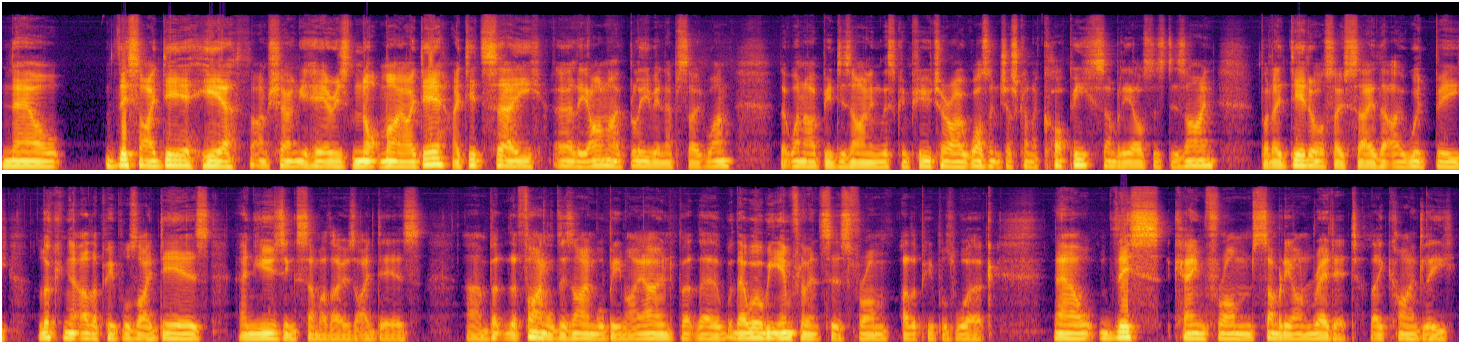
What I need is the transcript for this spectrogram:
Now, this idea here that I'm showing you here is not my idea. I did say early on, I believe in episode one, that when I'd be designing this computer, I wasn't just going to copy somebody else's design, but I did also say that I would be looking at other people's ideas and using some of those ideas. Um, but the final design will be my own, but there, there will be influences from other people's work. Now, this came from somebody on Reddit. They kindly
